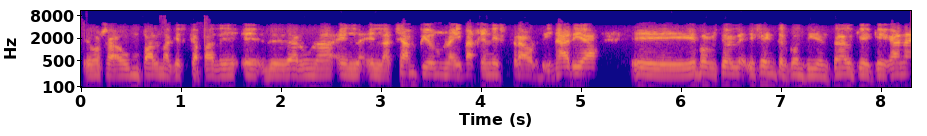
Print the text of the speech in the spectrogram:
vemos a un Palma que es capaz de, eh, de dar una en, la- en la Champions una imagen extraordinaria, eh, hemos visto esa intercontinental que, que gana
